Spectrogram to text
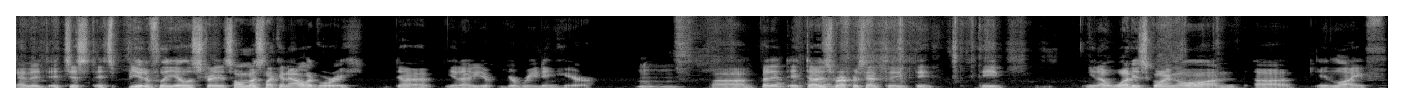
and it, it, just it's beautifully illustrated. It's almost like an allegory. Uh, you know, you're you're reading here, mm-hmm. uh, but yeah, it, it does represent the the the you know what is going on uh, in life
